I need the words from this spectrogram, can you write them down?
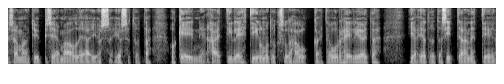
samantyyppisiä malleja, jossa, jossa tota, okei, ne haettiin lehtiilmoituksella halukkaita urheilijoita ja, ja tota, sitten annettiin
